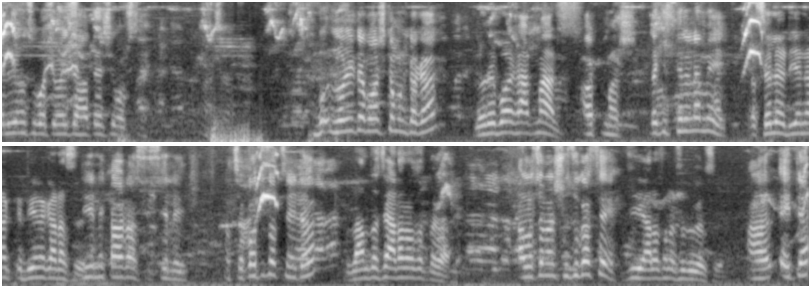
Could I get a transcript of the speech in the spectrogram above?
albino super tame এই যে হাতে এসে বসছে। লরিটা বয়স কেমন কাকা? লরির বয়স আট মাস। আট মাস। দেখি ছেলে না মেয়ে? ছেলে ডিএনএ ডিএনএ কার্ড আছে। ডিএনএ কার্ড আছে ছেলে। আচ্ছা কত যাচ্ছেন এটা? দাম চাচ্ছে আঠারো হাজার টাকা। আলোচনার সুযোগ আছে? জি আলোচনা সুযোগ আছে। আর এটা?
